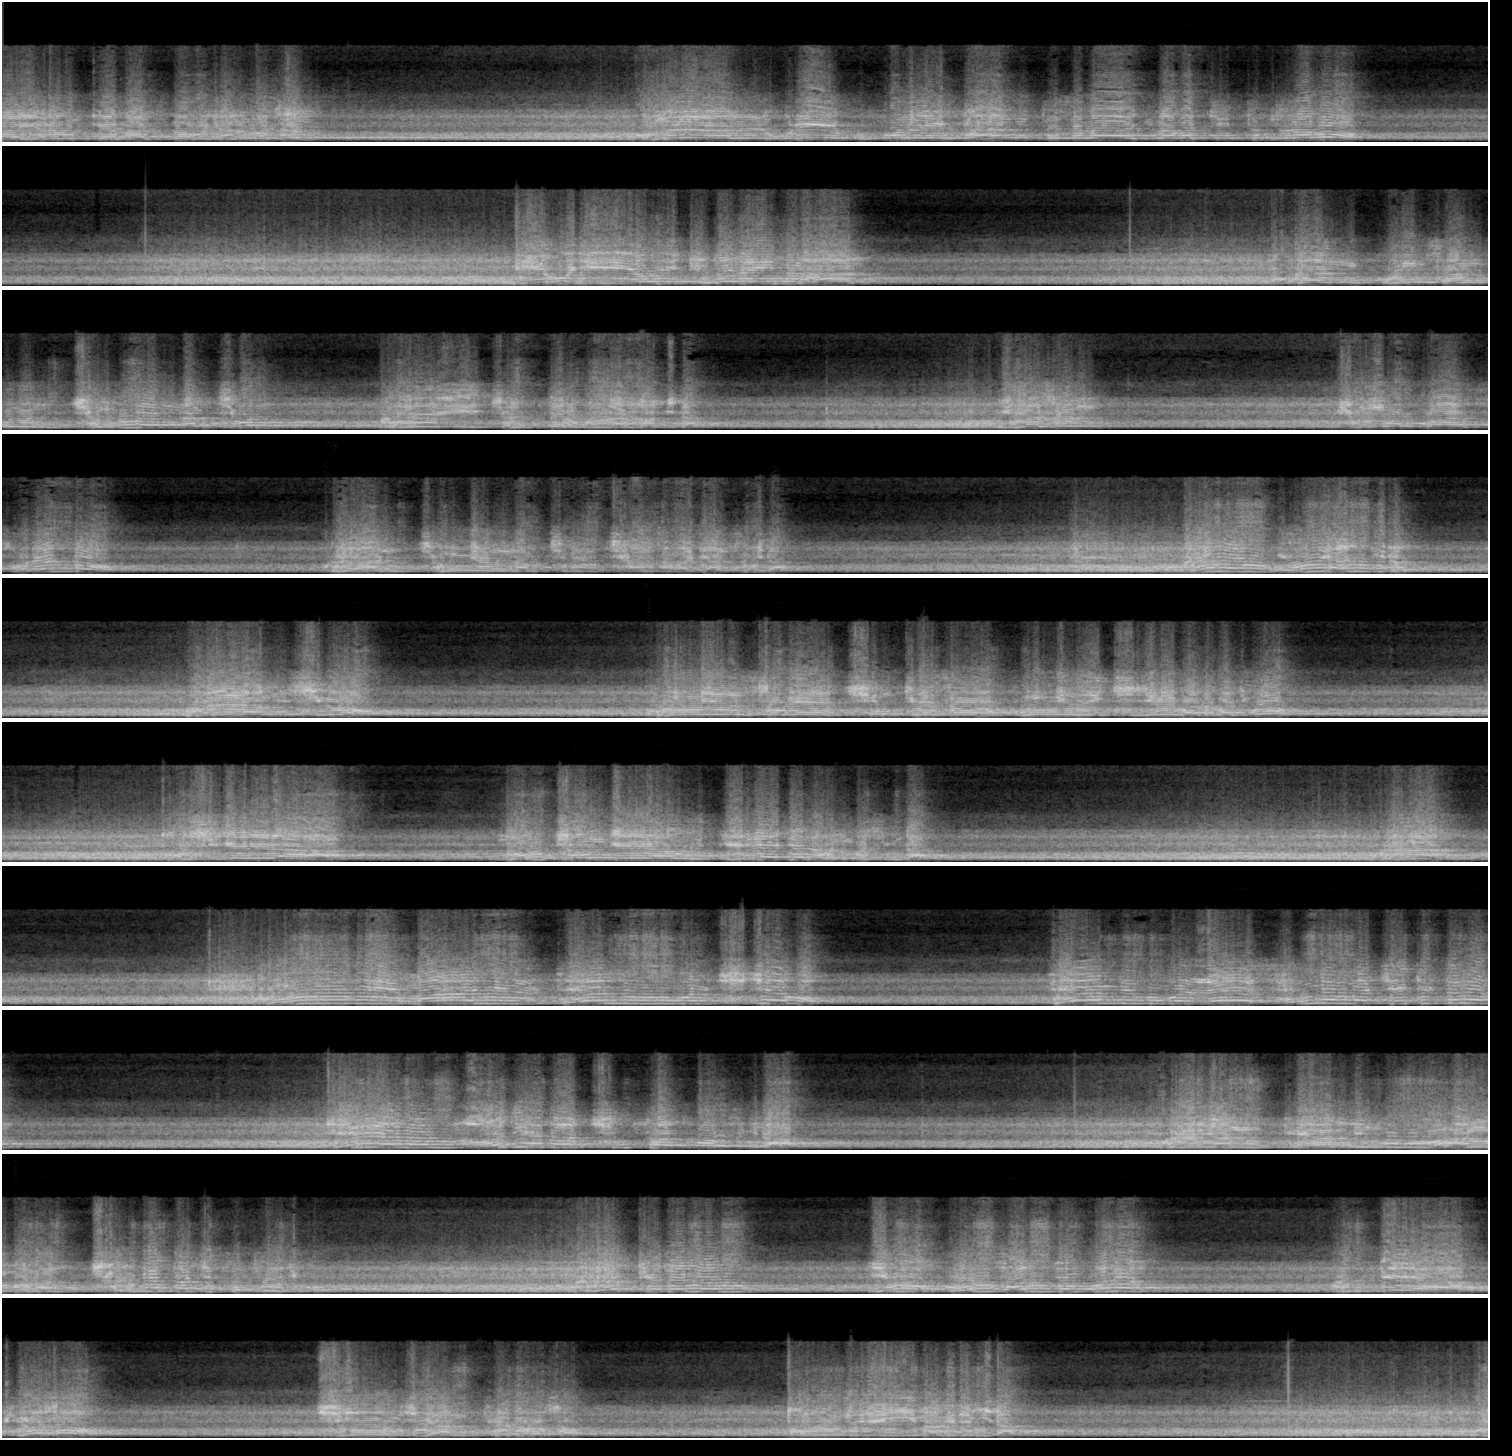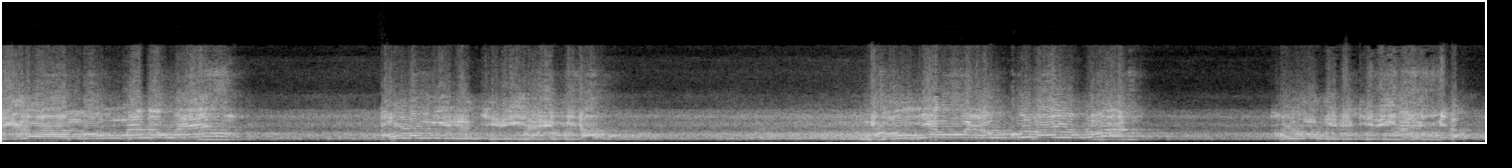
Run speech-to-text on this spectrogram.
여러분께 말씀하고자 하는 것은 오늘날 우리 국군의 방위 태세가 이와 같이 튼튼하고 미군이 여기 주둔해 있는 한 북한 공산군은 정면 남침은 거의 절대로 불가능합니다. 이것은 중국과 소련도 그러한 정면 남침을 찬성하지 않습니다. 그러면 유일한 길은 월남식으로 침투해서 국민의 지지를 받아가지고 도시계획이나 농촌계획하고 대대전을 하는 것입니다. 그러나 국민이 만일 대한민국을 지지하고 대한민국을 내 생명같이 했을 때는 걔네는 어디에도 침투할 수가 없습니다. 그러면 대한민국의 안보는 철벽같이 튼튼해지고 그렇게 되면 이후 공산 정권은 그때야 비로소 진지한 태도로서 통일에 임하게 됩니다. 우리가 목매도 걸린 통일의 길이 열립니다. 민주 여건 하에서만 통일의 길이 열립니다.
